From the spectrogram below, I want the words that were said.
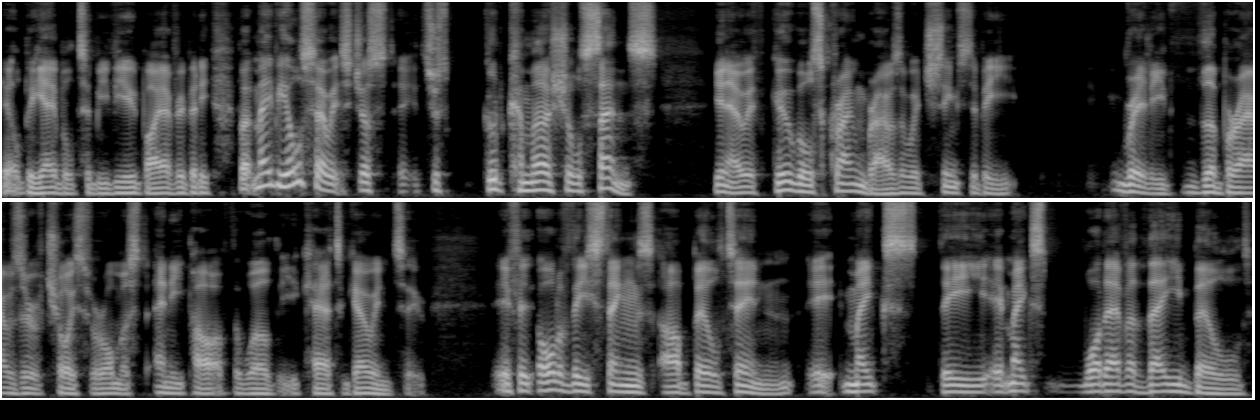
it'll be able to be viewed by everybody. But maybe also it's just, it's just good commercial sense. You know, if Google's Chrome browser, which seems to be really the browser of choice for almost any part of the world that you care to go into, if it, all of these things are built in, it makes the it makes whatever they build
